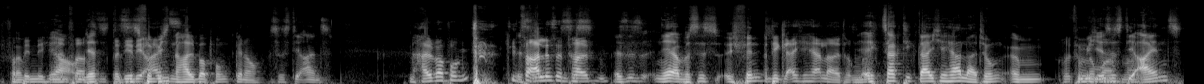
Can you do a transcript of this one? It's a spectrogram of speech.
verbinde ich ja, einfach. Und jetzt bei das dir ist die für mich 1. ein halber Punkt, genau. Es ist die 1. Ein halber Punkt. Die Zahl ist enthalten. Es ist, es ist, nee, aber es ist, ich finde, die gleiche Herleitung. Ne? exakt die gleiche Herleitung. Ähm, für mich Rückennummer, ist es die ne? 1.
